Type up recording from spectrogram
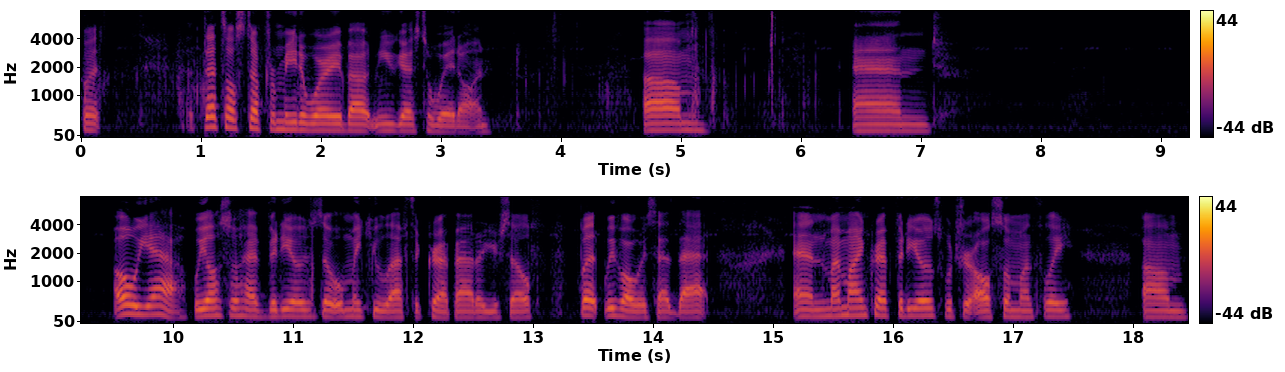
But that's all stuff for me to worry about and you guys to wait on. Um, and oh yeah, we also have videos that will make you laugh the crap out of yourself. But we've always had that. And my Minecraft videos, which are also monthly. Um,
